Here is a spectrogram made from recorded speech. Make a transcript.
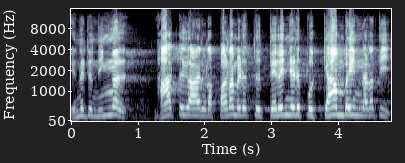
എന്നിട്ട് നിങ്ങൾ നാട്ടുകാരുടെ പണമെടുത്ത് തെരഞ്ഞെടുപ്പ് ക്യാമ്പയിൻ നടത്തി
